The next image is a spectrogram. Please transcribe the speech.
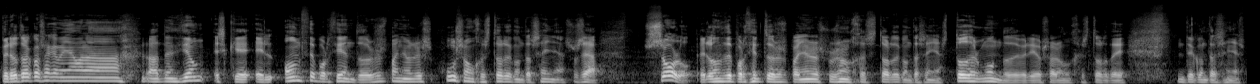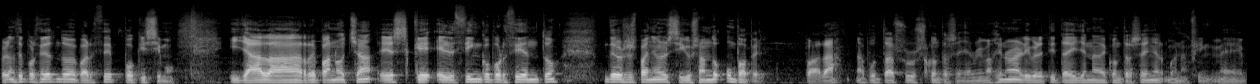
Pero otra cosa que me llama la, la, atención es que el 11% de los españoles usa un gestor de contraseñas. O sea, solo el 11% de los españoles usa un gestor de contraseñas. Todo el mundo debería usar un gestor de, de contraseñas, pero el 11% me parece poquísimo. Y ya la repanocha es que el 5% de los españoles sigue usando un papel para apuntar sus contraseñas. Me imagino una libretita ahí llena de contraseñas. Bueno, en fin,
